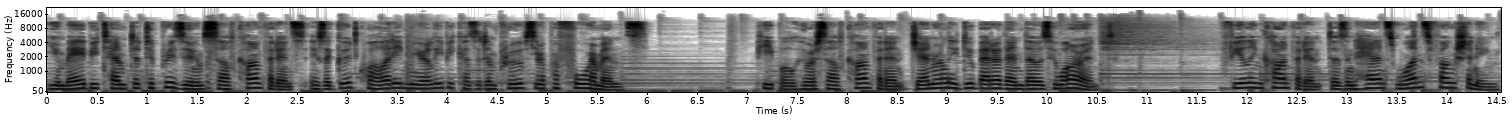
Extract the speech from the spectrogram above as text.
You may be tempted to presume self confidence is a good quality merely because it improves your performance. People who are self confident generally do better than those who aren't. Feeling confident does enhance one's functioning,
